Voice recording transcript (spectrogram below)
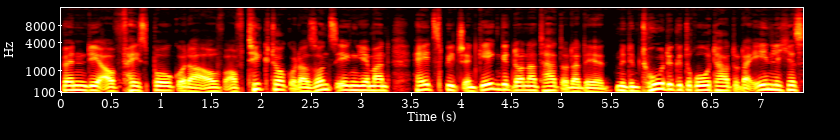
wenn dir auf Facebook oder auf, auf TikTok oder sonst irgendjemand Hate Speech entgegengedonnert hat oder der mit dem Tode gedroht hat oder ähnliches,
